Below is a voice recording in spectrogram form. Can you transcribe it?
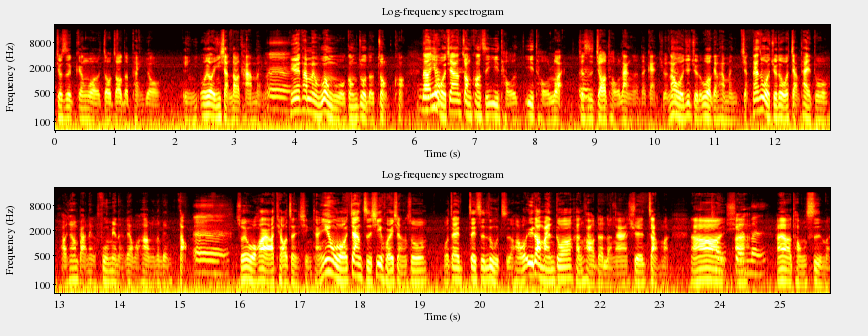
就是跟我周遭的朋友影，我有影响到他们了，嗯，因为他们问我工作的状况，那因为我现在状况是一头一头乱，就是焦头烂额的感觉，那我就觉得我有跟他们讲，但是我觉得我讲太多，好像把那个负面能量往他们那边倒，嗯，所以我后来要调整心态，因为我这样仔细回想说，我在这次入职哈，我遇到蛮多很好的人啊，学长嘛，然后同学啊们，还有同事们，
